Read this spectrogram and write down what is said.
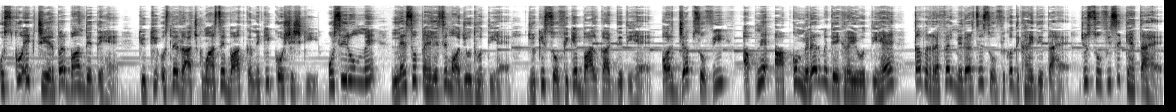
उसको एक चेयर पर बाँध देते हैं, क्योंकि उसने राजकुमार से बात करने की कोशिश की। उसी रूम में लेसो पहले से मौजूद होती है, जो कि सोफी के बाल काट देती है। और जब सोफी अपने आप को मिरर में देख रही होती है, तब रेफेल मिरर से सोफी को दिखाई देता है, जो सोफी से कहता है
